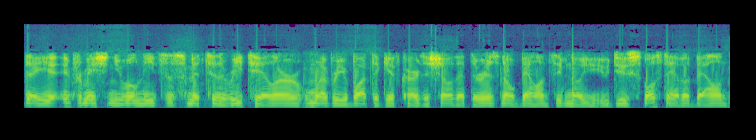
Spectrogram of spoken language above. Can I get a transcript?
the information you will need to submit to the retailer or whomever you bought the gift card to show that there is no balance, even though you, you do supposed to have a balance.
